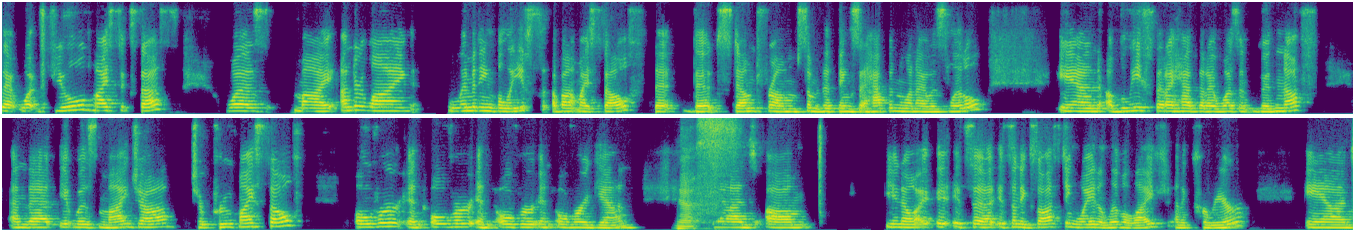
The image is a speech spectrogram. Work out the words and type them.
that what fueled my success was my underlying limiting beliefs about myself that that stemmed from some of the things that happened when I was little and a belief that I had that I wasn't good enough and that it was my job to prove myself over and over and over and over again. Yes. And um, you know it, it's a it's an exhausting way to live a life and a career. And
